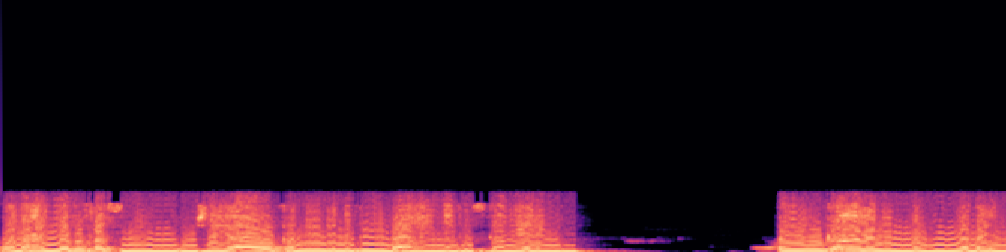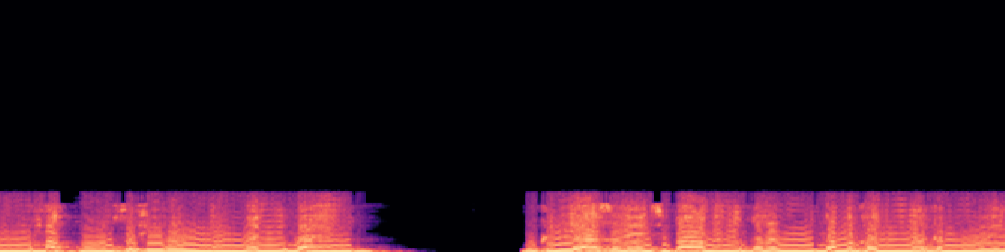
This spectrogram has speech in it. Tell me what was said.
ولا يبخس منه شيئا وكمين نقيبا نفس كمين فإن كان الذي عليه حق سفيه من ضعيفا مكريا سريس باما قرر تمقليا كمبوري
